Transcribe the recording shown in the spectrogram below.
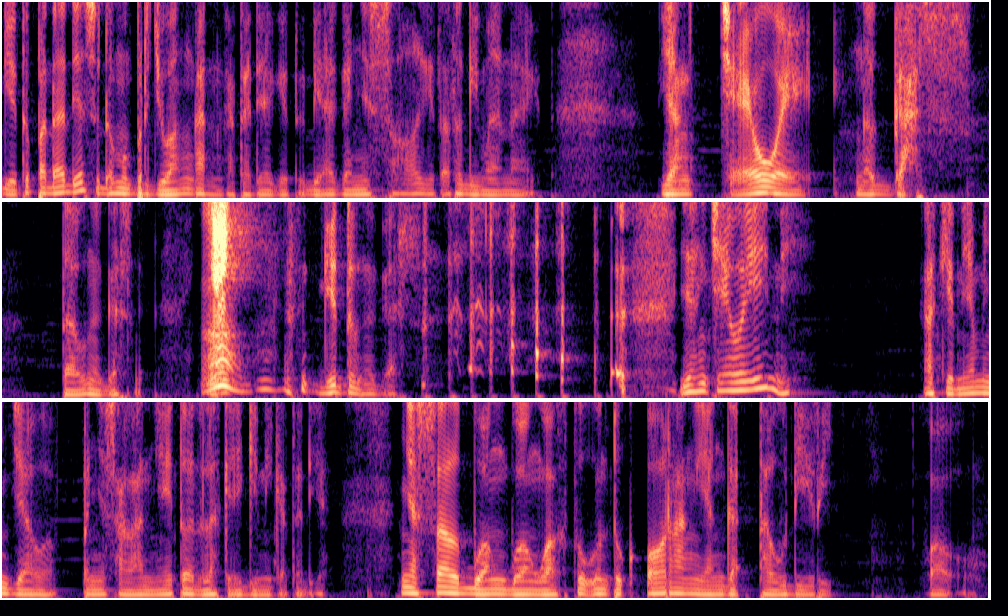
gitu. Padahal dia sudah memperjuangkan, kata dia gitu. Dia agak nyesel gitu atau gimana. Gitu. Yang cewek ngegas, tahu ngegas nggak? gitu ngegas. yang cewek ini akhirnya menjawab penyesalannya itu adalah kayak gini kata dia. Nyesal buang-buang waktu untuk orang yang gak tahu diri. Wow.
